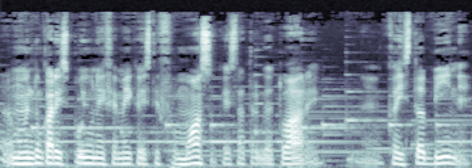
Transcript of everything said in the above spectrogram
În momentul în care îi spui unei femei că este frumoasă, că este atrăgătoare, că îi stă bine,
